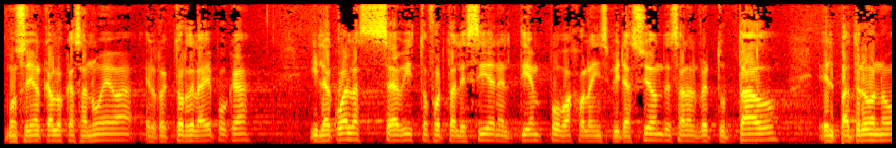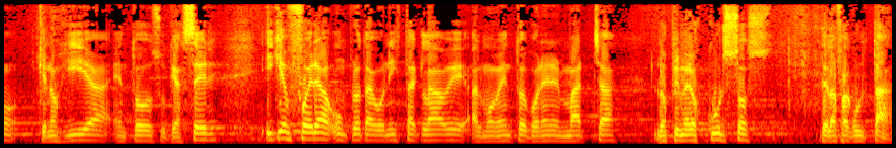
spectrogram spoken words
Monseñor Carlos Casanueva, el rector de la época, y la cual se ha visto fortalecida en el tiempo bajo la inspiración de San Alberto Hurtado, el patrono que nos guía en todo su quehacer y quien fuera un protagonista clave al momento de poner en marcha los primeros cursos de la facultad.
